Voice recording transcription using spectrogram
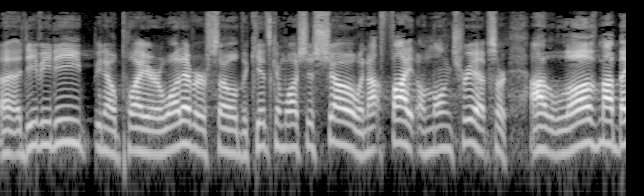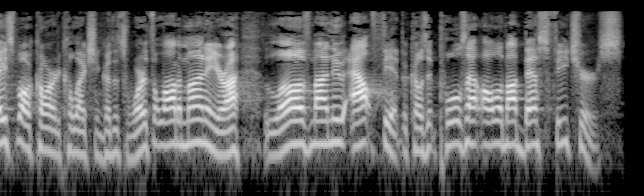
a, DVD you know, player or whatever so the kids can watch this show and not fight on long trips. Or I love my baseball card collection because it's worth a lot of money. Or I love my new outfit because it pulls out all of my best features.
